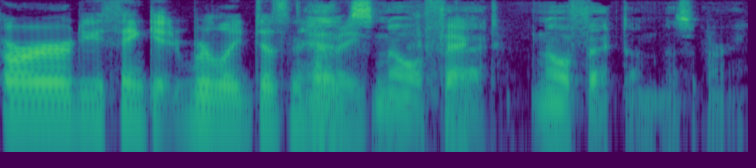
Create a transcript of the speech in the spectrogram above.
or do you think it really doesn't have it's any no effect? effect? No effect on Missouri.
